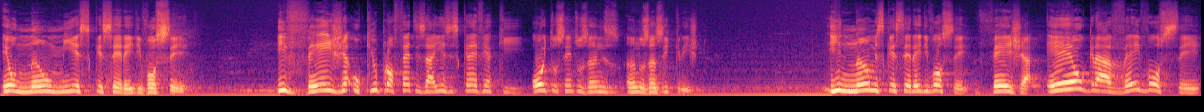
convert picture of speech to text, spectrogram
eu não me esquecerei de você. E veja o que o profeta Isaías escreve aqui, 800 anos, anos antes de Cristo. E não me esquecerei de você. Veja, eu gravei você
